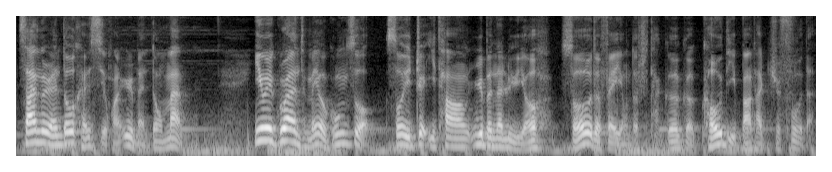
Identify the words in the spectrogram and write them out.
三个人都很喜欢日本动漫。因为 Grant 没有工作，所以这一趟日本的旅游所有的费用都是他哥哥 Cody 帮他支付的。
